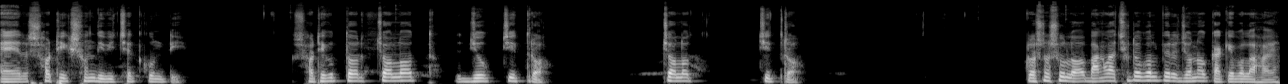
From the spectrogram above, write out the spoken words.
এর সঠিক সন্ধি বিচ্ছেদ কোনটি? সঠিক উত্তর চলত যুগ চিত্র চলচ্চিত্র প্রশ্ন ষোলো, বাংলা ছোট গল্পের জনক কাকে বলা হয়?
